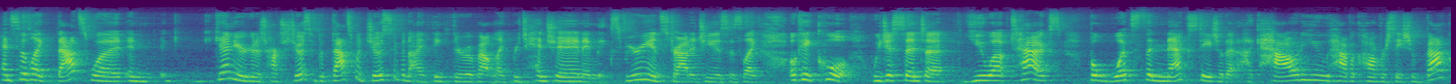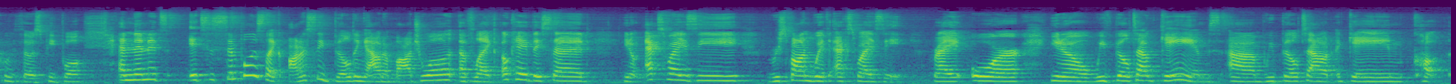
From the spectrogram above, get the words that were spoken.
And so, like, that's what, and again, you're going to talk to Joseph, but that's what Joseph and I think through about like retention and experience strategy is, is like, okay, cool. We just sent a you up text, but what's the next stage of that? Like, how do you have a conversation back with those people? And then it's, it's as simple as like, honestly, building out a module of like, okay, they said, you know, XYZ, respond with XYZ right? Or, you know, we've built out games. Um, we built out a game called,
